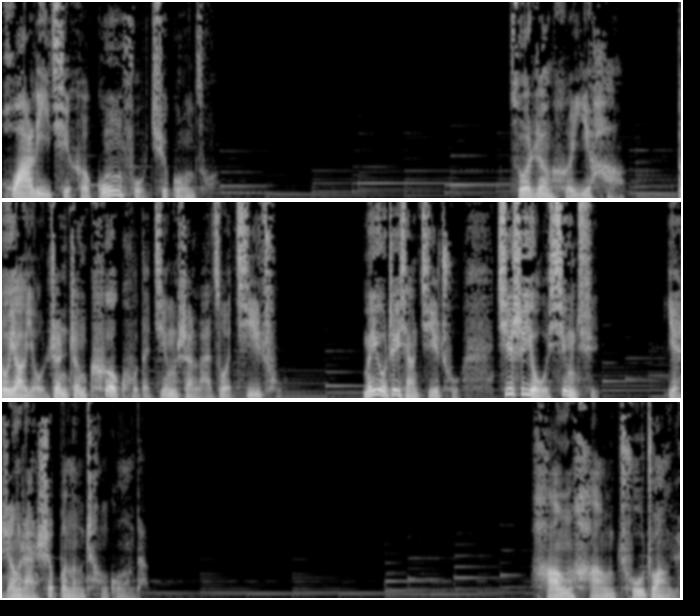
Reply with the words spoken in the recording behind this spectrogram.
花力气和功夫去工作。做任何一行，都要有认真刻苦的精神来做基础，没有这项基础，即使有兴趣，也仍然是不能成功的。行行出状元。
